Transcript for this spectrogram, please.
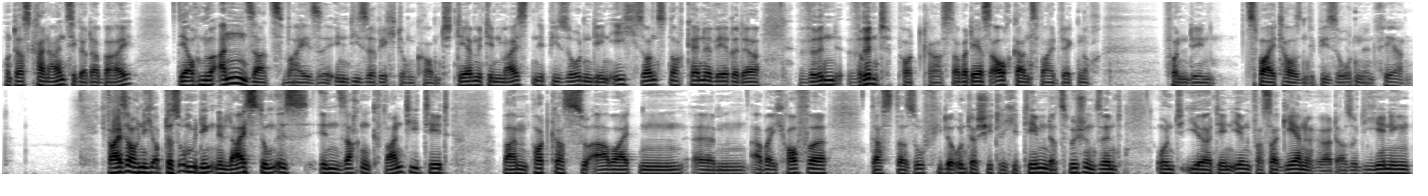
und da ist kein einziger dabei, der auch nur ansatzweise in diese Richtung kommt. Der mit den meisten Episoden, den ich sonst noch kenne, wäre der Vrind Podcast, aber der ist auch ganz weit weg noch von den 2000 Episoden entfernt. Ich weiß auch nicht, ob das unbedingt eine Leistung ist in Sachen Quantität beim Podcast zu arbeiten, ähm, aber ich hoffe, dass da so viele unterschiedliche Themen dazwischen sind und ihr den Irgendwasser gerne hört. Also diejenigen,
